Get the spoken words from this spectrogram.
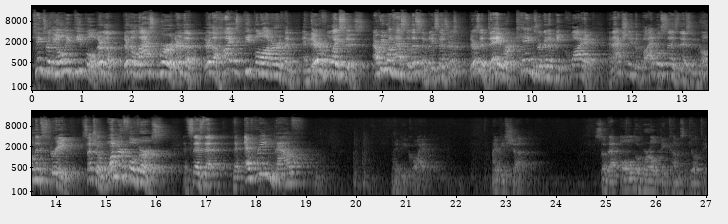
Kings are the only people. They're the, they're the last word. They're the, they're the highest people on earth, and, and their voices, everyone has to listen. But he says there's, there's a day where kings are going to be quiet. And actually, the Bible says this in Romans 3, such a wonderful verse. It says that, that every mouth might be quiet, might be shut, so that all the world becomes guilty.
